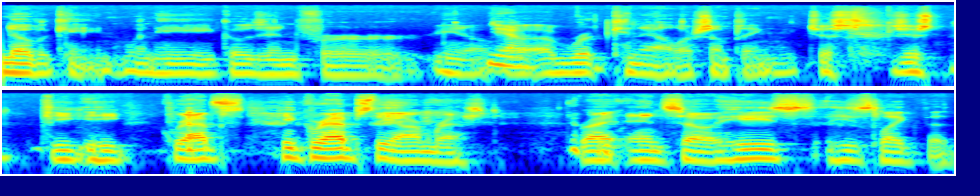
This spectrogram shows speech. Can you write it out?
novocaine when he goes in for you know Yeah. a, a root canal or something. Just just he, he grabs he grabs the armrest, right? And so he's he's like the,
